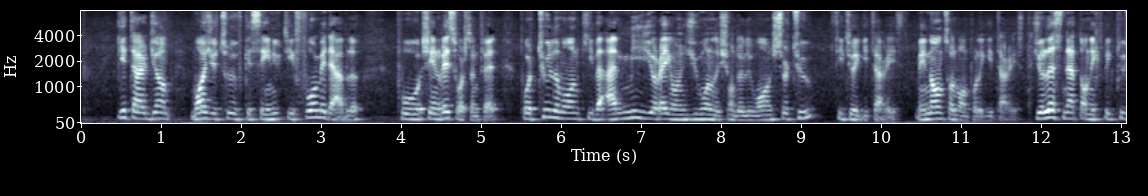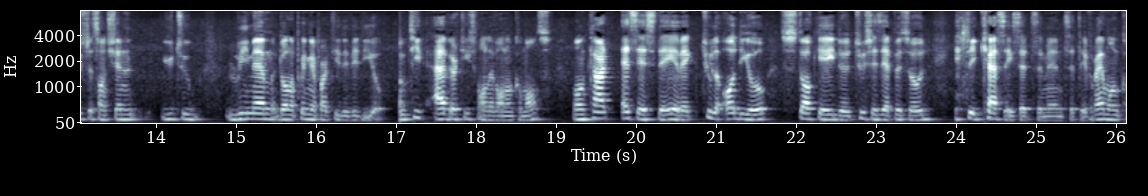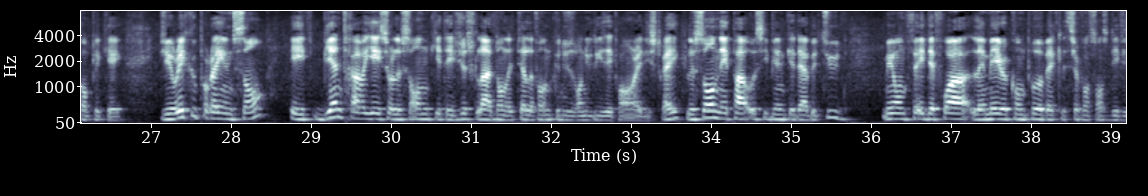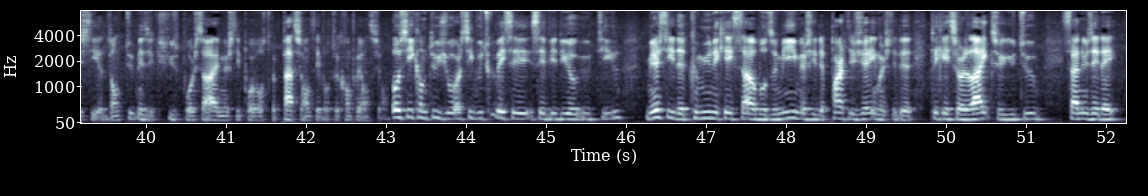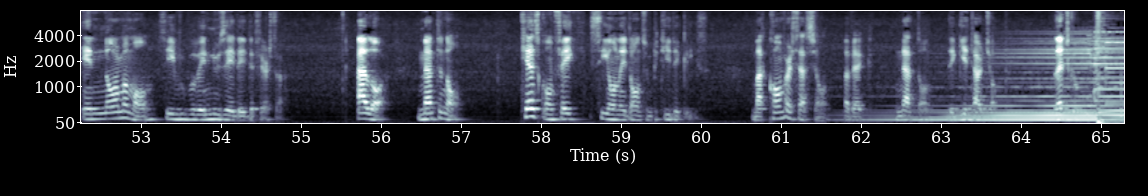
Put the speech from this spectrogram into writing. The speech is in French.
Guitar Jump, moi je trouve que c'est un outil formidable pour, c'est une ressource en fait, pour tout le monde qui va améliorer en jouant le chant de louange, surtout si tu es guitariste, mais non seulement pour les guitaristes. Je laisse Nathan expliquer plus de son chaîne YouTube lui-même dans la première partie de vidéo. Un petit avertissement avant on commence. Mon carte SSD avec tout l'audio stocké de tous ces épisodes était cassé cette semaine. C'était vraiment compliqué. J'ai récupéré un son et bien travaillé sur le son qui était juste là dans le téléphone que nous avons utilisé pour enregistrer. Le son n'est pas aussi bien que d'habitude, mais on fait des fois les meilleurs qu'on peut avec les circonstances difficiles. Donc, toutes mes excuses pour ça et merci pour votre patience et votre compréhension. Aussi, comme toujours, si vous trouvez ces, vidéos utiles, merci de communiquer ça à vos amis, merci de partager, merci de cliquer sur like sur YouTube. Ça nous aide énormément si vous pouvez nous aider de faire ça. Alors, maintenant, qu'est-ce qu'on fait si on est dans une petite église? Ma conversation avec Nathan de Guitar Jump. Let's go!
